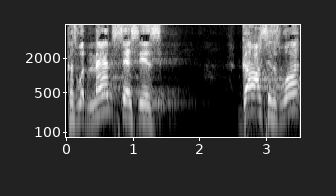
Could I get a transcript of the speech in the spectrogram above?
Because what man says is, God says what?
